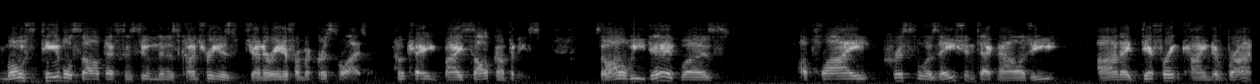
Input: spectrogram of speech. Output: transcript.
most table salt that's consumed in this country is generated from a crystallizer. Okay, by salt companies. So all we did was apply crystallization technology on a different kind of brine.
